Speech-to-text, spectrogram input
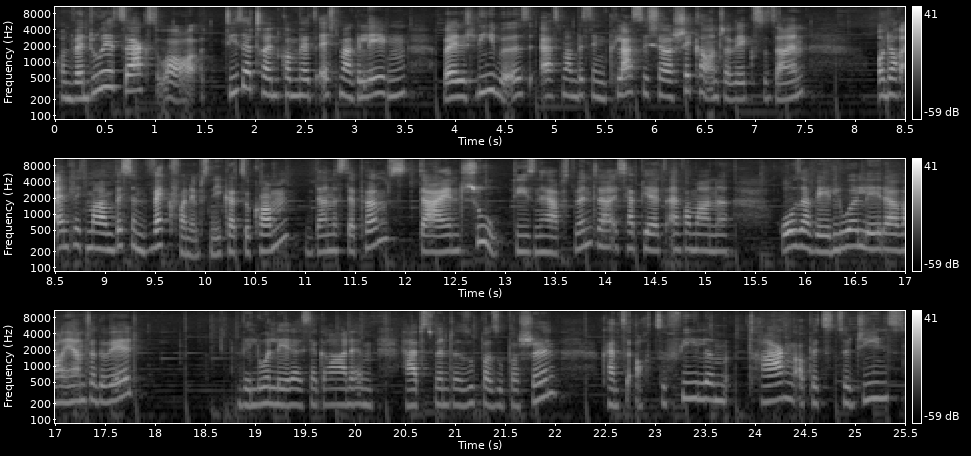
Und wenn du jetzt sagst, wow, dieser Trend kommt mir jetzt echt mal gelegen, weil ich liebe es, erstmal ein bisschen klassischer, schicker unterwegs zu sein und auch endlich mal ein bisschen weg von dem Sneaker zu kommen, dann ist der Pumps dein Schuh diesen Herbst, Winter. Ich habe hier jetzt einfach mal eine rosa Velour-Leder-Variante gewählt. Velour-Leder ist ja gerade im Herbst, Winter super, super schön. Kannst du auch zu vielem tragen, ob jetzt zu Jeans,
